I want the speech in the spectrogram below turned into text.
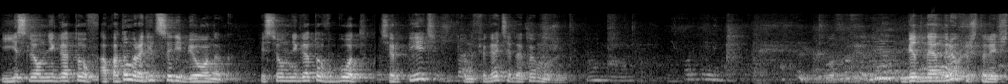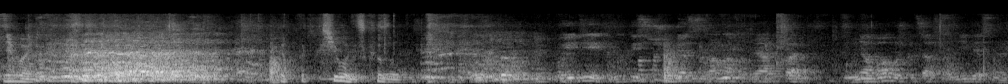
И если он не готов, а потом родится ребенок, если он не готов год терпеть, то нафига тебе такой мужик? Бедный Андрюха, что ли, я чуть не понял. Чему ты сказал? По идее, на тысячу лет страна патриархальна. У меня бабушка, царство небесное,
